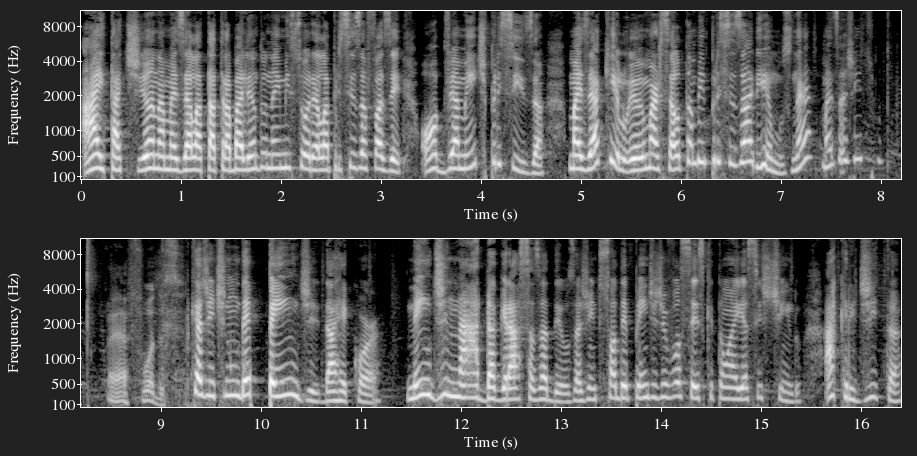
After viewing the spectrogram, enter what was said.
Ai, Tatiana, mas ela tá trabalhando na emissora, ela precisa fazer. Obviamente precisa. Mas é aquilo, eu e o Marcelo também precisaríamos, né? Mas a gente. É, foda-se. Porque a gente não depende da Record. Nem de nada, graças a Deus. A gente só depende de vocês que estão aí assistindo. Acredita?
